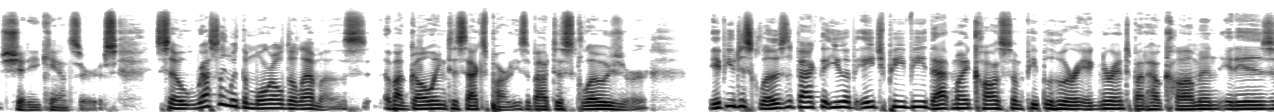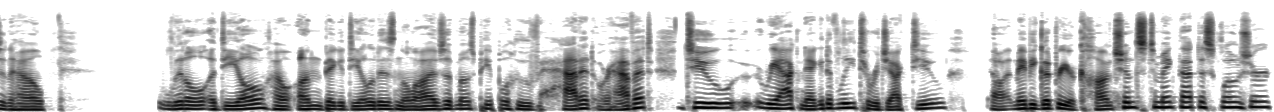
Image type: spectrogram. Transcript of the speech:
shitty cancers. So, wrestling with the moral dilemmas about going to sex parties, about disclosure. If you disclose the fact that you have HPV, that might cause some people who are ignorant about how common it is and how little a deal, how unbig a deal it is in the lives of most people who've had it or have it, to react negatively, to reject you. Uh, it may be good for your conscience to make that disclosure.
